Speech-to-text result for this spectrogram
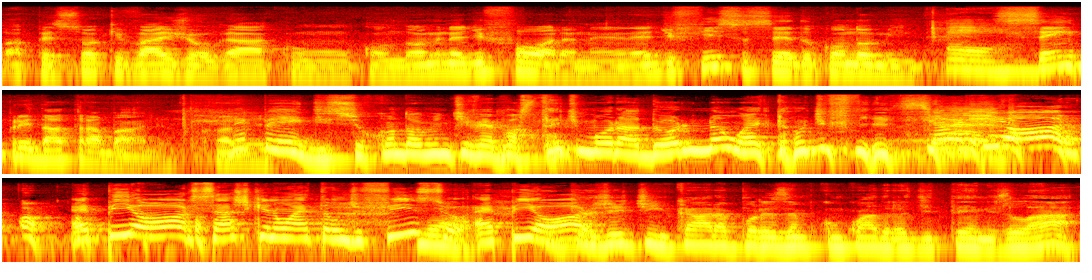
a pessoa que vai jogar com o condomínio é de fora, né? É difícil ser do condomínio. É. Sempre dá trabalho. Depende, se o condomínio tiver bastante morador, não é tão difícil. Não, é pior. É pior. Você acha que não é tão difícil? Não, é O que pior. a gente encara, por exemplo, com quadra de tênis lá,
